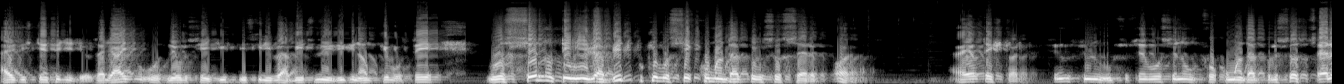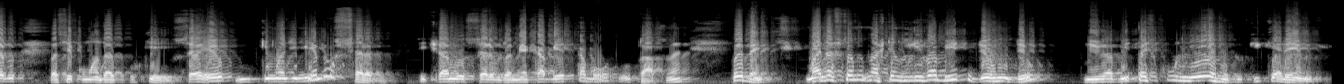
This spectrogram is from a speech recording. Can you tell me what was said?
a existência de Deus. Aliás, os neurocientistas dizem que livre-arbítrio não existe não, porque você, você não tem livre-arbítrio porque você é comandado pelo seu cérebro. Ora, é outra história. Se, se, se, você não for comandado pelo seu cérebro, vai ser comandado por quê? O que manda em mim é meu cérebro. Se tirar meu cérebro da minha cabeça, acabou o traço, né? Pois bem, mas nós, estamos, nós temos livre-arbítrio, Deus nos deu livre-arbítrio para escolhermos o que queremos.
